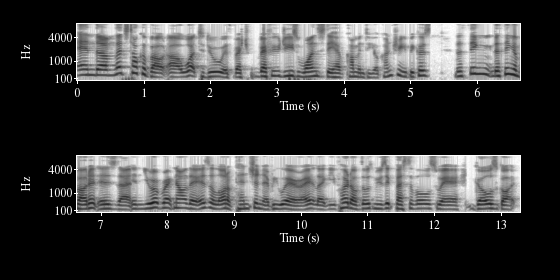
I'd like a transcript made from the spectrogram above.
And um, let's talk about uh, what to do with ref- refugees once they have come into your country. Because the thing, the thing about it is that in Europe right now there is a lot of tension everywhere, right? Like you've heard of those music festivals where girls got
